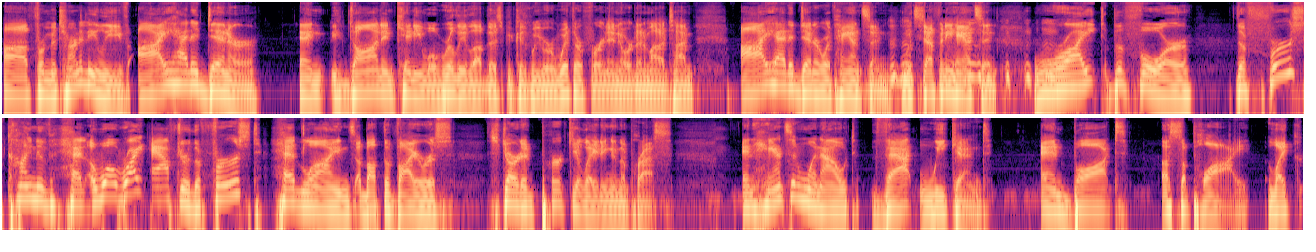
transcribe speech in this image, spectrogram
uh, from maternity leave, I had a dinner, and Dawn and Kenny will really love this because we were with her for an inordinate amount of time. I had a dinner with Hanson, with Stephanie Hanson, right before the first kind of head, well, right after the first headlines about the virus started percolating in the press. And Hanson went out that weekend and bought a supply, like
